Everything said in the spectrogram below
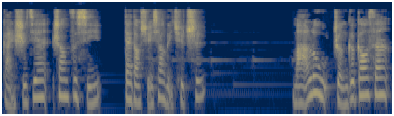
赶时间上自习带到学校里去吃。马路整个高三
